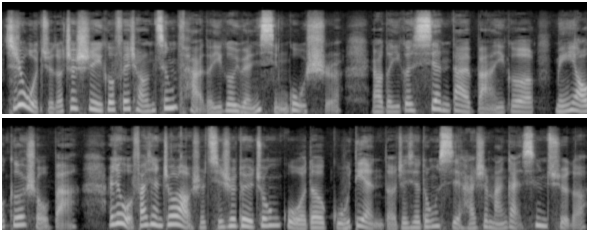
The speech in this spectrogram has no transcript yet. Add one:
其实我觉得这是一个非常精彩的一个原型故事，然后的一个现代版，一个民谣歌手版。而且我发现周老师其实对中国的古典的这些东西还是蛮感兴趣的，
